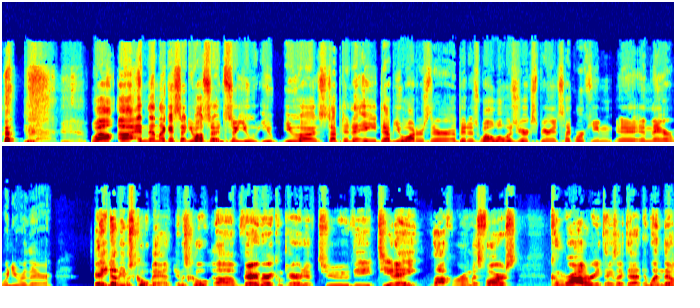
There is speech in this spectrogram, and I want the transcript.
well, uh, and then, like I said, you also, and so you, you, you uh, stepped into AEW waters there a bit as well. What was your experience like working in, in there when you were there? AEW was cool, man. It was cool. Uh, very, very comparative to the TNA locker room as far as camaraderie and things like that. It wasn't there,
